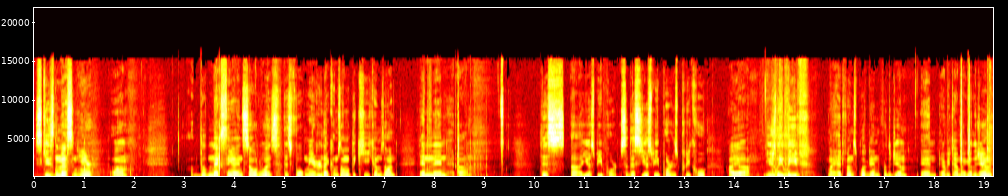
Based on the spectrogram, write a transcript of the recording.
Excuse the mess in here. Um, the next thing I installed was this voltmeter that comes on with the key comes on, and then um, this uh, USB port. So this USB port is pretty cool. I uh, usually leave my headphones plugged in for the gym, and every time I go to the gym,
